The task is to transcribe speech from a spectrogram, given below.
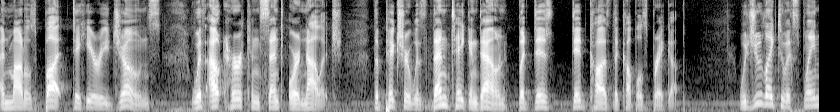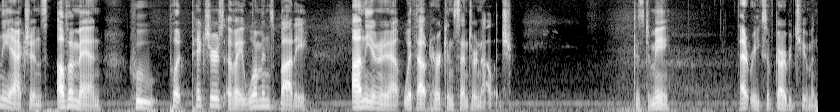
and model's butt to Harry Jones without her consent or knowledge. The picture was then taken down, but did, did cause the couple's breakup. Would you like to explain the actions of a man who put pictures of a woman's body on the internet without her consent or knowledge? Because to me, that reeks of garbage human.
